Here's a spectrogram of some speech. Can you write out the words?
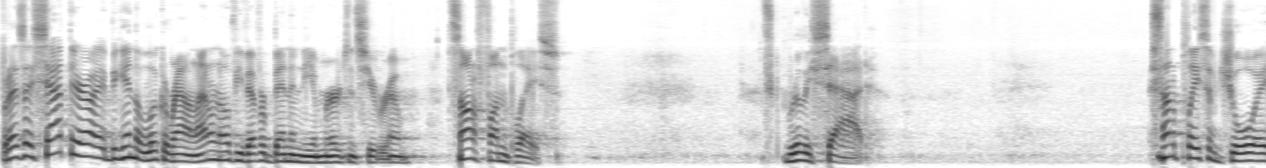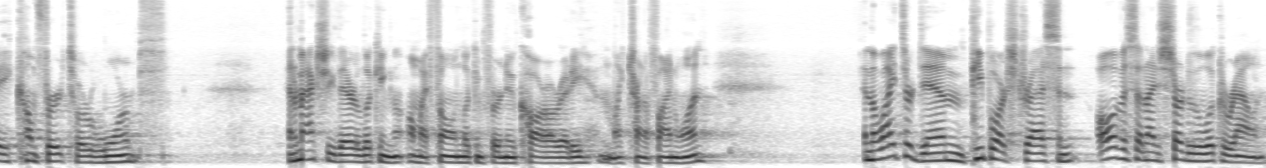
But as I sat there, I began to look around. I don't know if you've ever been in the emergency room, it's not a fun place. It's really sad. It's not a place of joy, comfort, or warmth. And I'm actually there looking on my phone, looking for a new car already. I'm like trying to find one. And the lights are dim, people are stressed, and all of a sudden I just started to look around.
